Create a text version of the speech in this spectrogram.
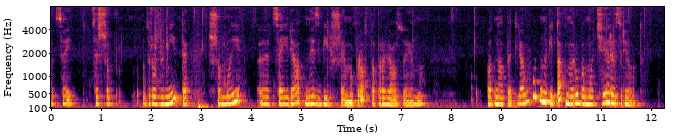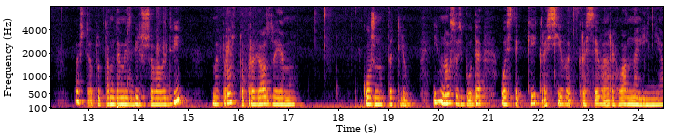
Оцей, це щоб зрозуміти, що ми е, цей ряд не збільшуємо, просто пров'язуємо одна петля в одну, і так ми робимо через ряд. Бачите, тут там, де ми збільшували дві, ми просто пров'язуємо кожну петлю. І в нас ось буде ось такий красивий, красива регланна лінія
